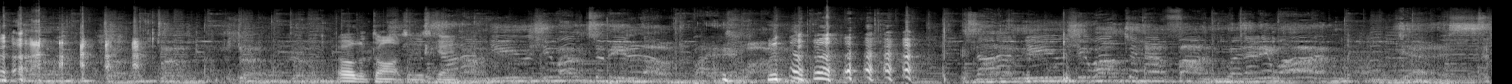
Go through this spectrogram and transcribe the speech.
Oh, the taunts in this game. it's not to have fun with anyone. Yes.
